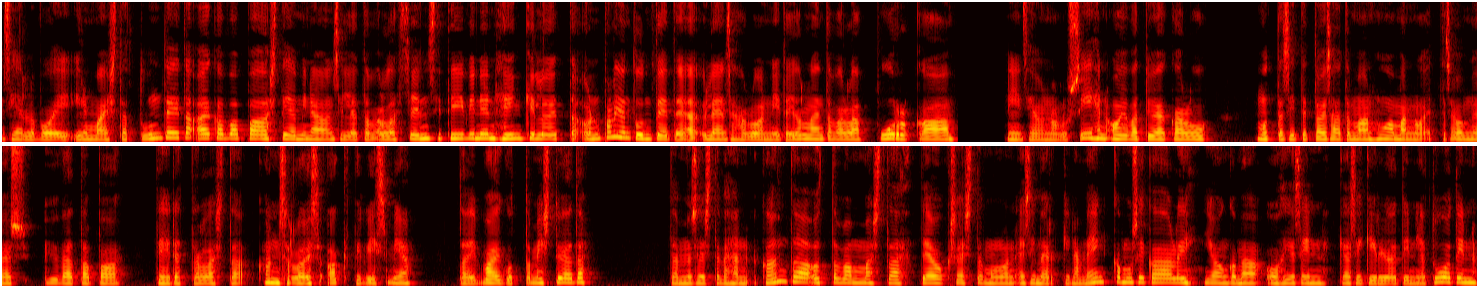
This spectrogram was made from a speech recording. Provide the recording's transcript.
siellä voi ilmaista tunteita aika vapaasti ja minä olen sillä tavalla sensitiivinen henkilö, että on paljon tunteita ja yleensä haluan niitä jollain tavalla purkaa, niin se on ollut siihen oiva työkalu. Mutta sitten toisaalta mä oon huomannut, että se on myös hyvä tapa tehdä tällaista kansalaisaktivismia tai vaikuttamistyötä. Tämmöisestä vähän kantaa ottavammasta teoksesta mulla on esimerkkinä Menkka-musikaali, jonka mä ohjasin, käsikirjoitin ja tuotin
